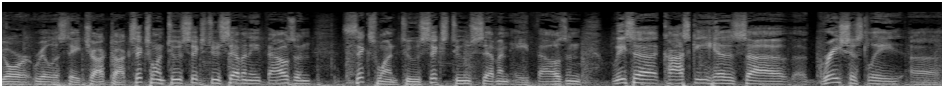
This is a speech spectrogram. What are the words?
your Real Estate Chalk Talk. 612 627 8000. 612 627 8000. Lesa Koski has uh, graciously uh,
